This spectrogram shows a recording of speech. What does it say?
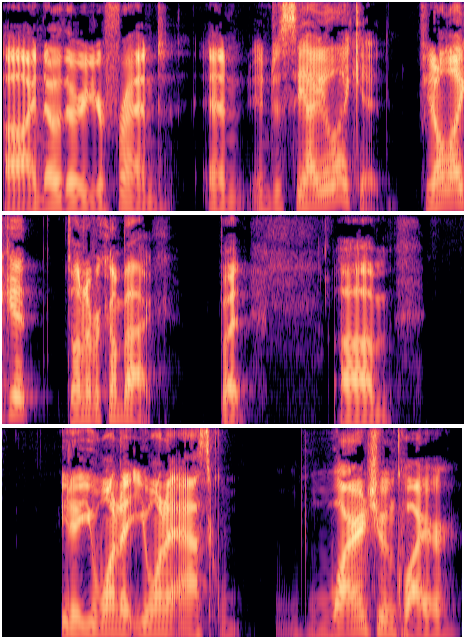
I know they're your friend, and and just see how you like it. If you don't like it, don't ever come back. But um, you know, you want to you want to ask why aren't you in choir?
